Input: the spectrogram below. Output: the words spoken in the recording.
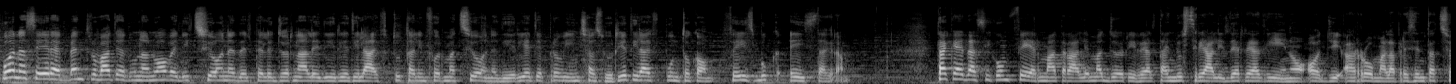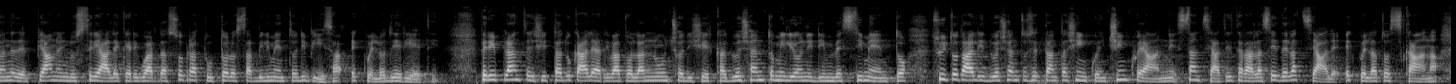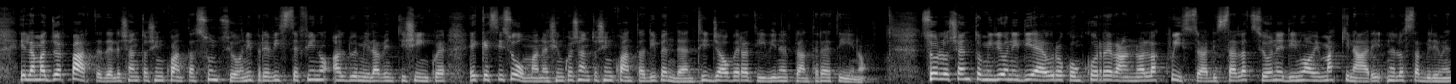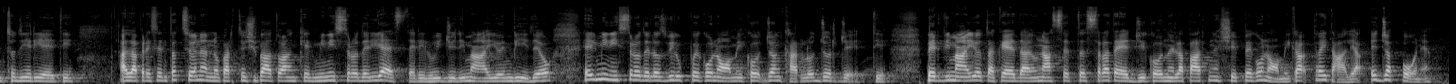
Buonasera e ben trovati ad una nuova edizione del telegiornale di Rieti Life. Tutta l'informazione di Rieti e provincia su rietilife.com, Facebook e Instagram. Takeda si conferma tra le maggiori realtà industriali del Reatino. Oggi a Roma la presentazione del piano industriale che riguarda soprattutto lo stabilimento di Pisa e quello di Rieti. Per il plant di Città Ducale è arrivato l'annuncio di circa 200 milioni di investimento sui totali 275 in 5 anni stanziati tra la sede laziale e quella toscana e la maggior parte delle 150 assunzioni previste fino al 2025 e che si sommano ai 550 dipendenti già operativi nel plant Reatino. Solo 100 milioni di di euro concorreranno all'acquisto e all'installazione di nuovi macchinari nello stabilimento di Rieti. Alla presentazione hanno partecipato anche il ministro degli esteri Luigi Di Maio in video e il ministro dello sviluppo economico Giancarlo Giorgetti. Per Di Maio Takeda è un asset strategico nella partnership economica tra Italia e Giappone.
